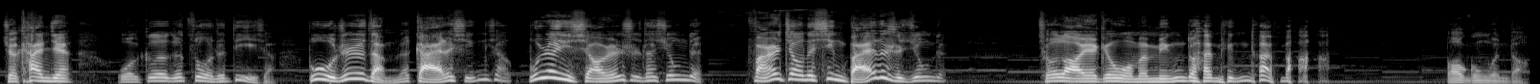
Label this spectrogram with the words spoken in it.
却看见我哥哥坐在地下，不知怎么的改了形象，不认小人是他兄弟，反而叫那姓白的是兄弟。求老爷跟我们明断明断吧。包公问道：“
